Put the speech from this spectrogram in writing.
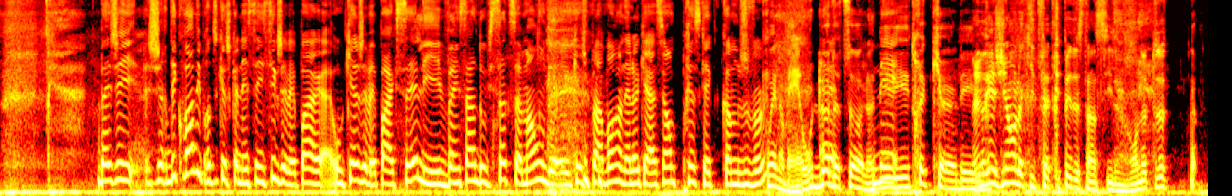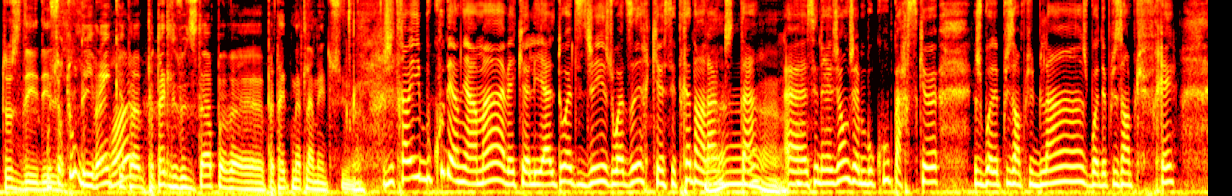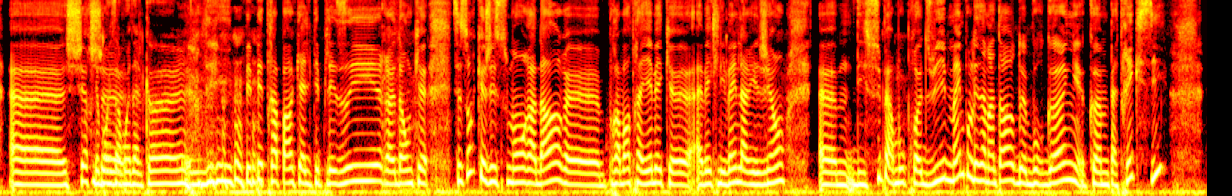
Ben j'ai j'ai redécouvert des produits que je connaissais ici que j'avais pas auxquels j'avais pas accès, les Vincent Dovissa de ce monde euh, que je peux avoir en allocation presque comme je veux. Oui, non, ben, au-delà Euh, de ça, là, mais- des trucs... euh, les, Une région là, qui te fait triper de ce temps-ci. là. On a tout. Tous des... des... Ou surtout des vins que Ouais. peut-être les auditeurs peuvent euh, peut-être mettre la main dessus. là. J'ai travaillé beaucoup dernièrement avec euh, les Alto Adige. Je dois dire que c'est très dans l'air Ah. du temps. Euh, c'est une région que j'aime beaucoup parce que je bois de plus en plus de blanc, je bois de plus en plus frais. Euh, je cherche De moins en euh, moins d'alcool. les pépites rapport qualité-plaisir. Euh, Donc, euh, c'est sûr que j'ai sous mon radar, euh, pour avoir travaillé avec euh, avec les vins de la région, euh, des super beaux produits, même pour les amateurs de Bourgogne, comme Patrick ici,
